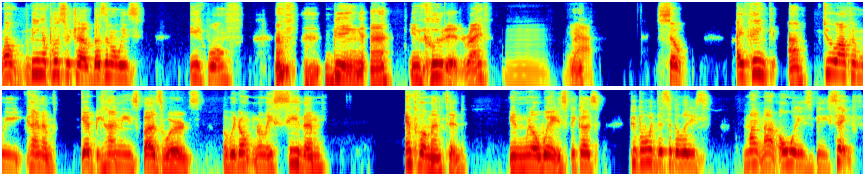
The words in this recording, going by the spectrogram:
Well, being a poster child doesn't always equal um, being uh, included, right? Mm, yeah. So I think um, too often we kind of get behind these buzzwords, but we don't really see them implemented in real ways because people with disabilities might not always be safe,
